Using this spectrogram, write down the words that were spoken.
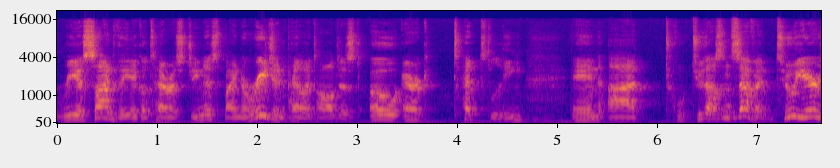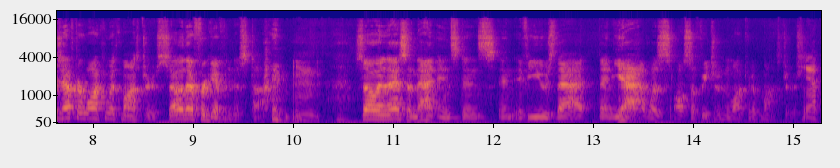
reassigned to the Jaekelopterus genus by Norwegian paleontologist O. Erik Tetlie in uh, tw 2007, two years after Walking with Monsters. So they're forgiven this time. so in this, in that instance, and if you use that, then yeah, it was also featured in Walking with Monsters. Yep.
